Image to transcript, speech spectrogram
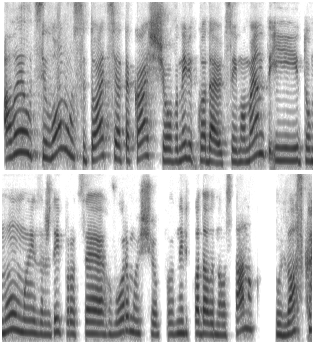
Але у цілому ситуація така, що вони відкладають цей момент, і тому ми завжди про це говоримо, щоб не відкладали на останок. Будь ласка,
